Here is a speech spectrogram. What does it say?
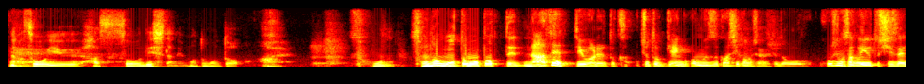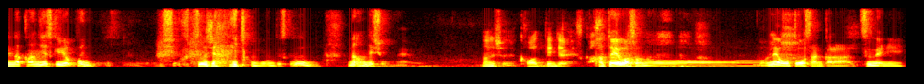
なんかそういう発想でしたね、もともと。はい。そうなの？その元々ってなぜって言われるとかちょっと言語が難しいかもしれないですけど、星野さんが言うと自然な感じですけど、やっぱりし普通じゃないと思うんですけど、なんでしょうね。なんでしょうね、変わってんじゃないですか。例えばその、ね、お父さんから常に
